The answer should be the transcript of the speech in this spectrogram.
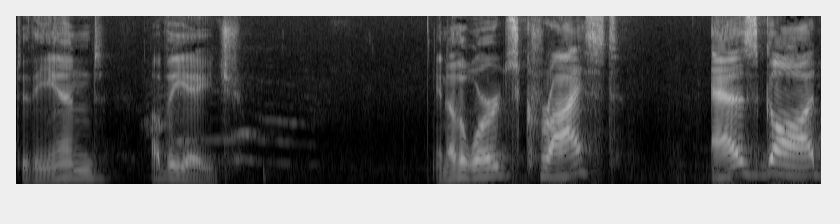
to the end of the age. In other words, Christ as God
